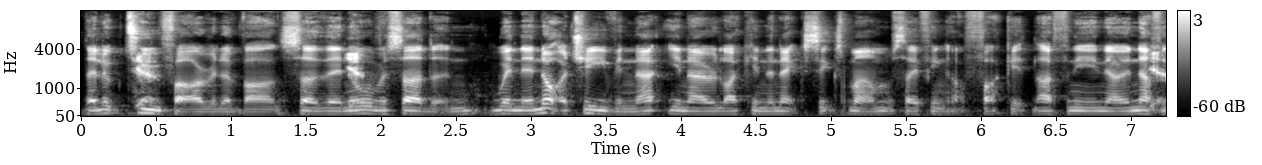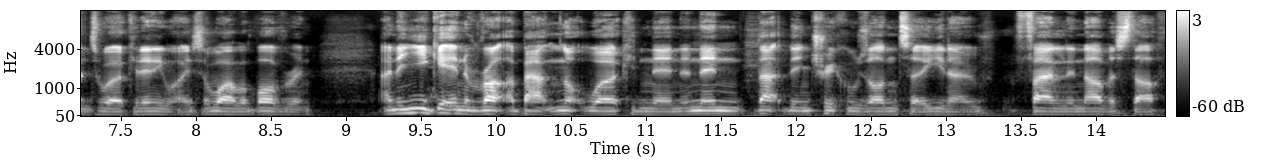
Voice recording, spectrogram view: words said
they look too Yeah. far in advance. So then Yeah. all of a sudden, when they're not achieving that, you know, like in the next six months, they think, "Oh fuck it, nothing, you know, nothing's working anyway. So why am I bothering?" And then you get in a rut about not working then, and then that then trickles onto you know failing in other stuff.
